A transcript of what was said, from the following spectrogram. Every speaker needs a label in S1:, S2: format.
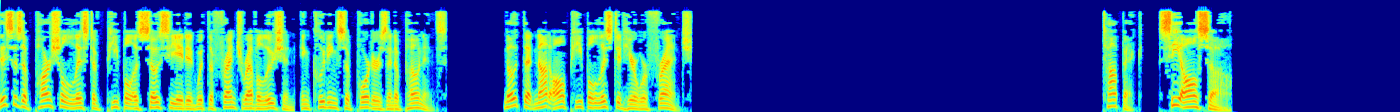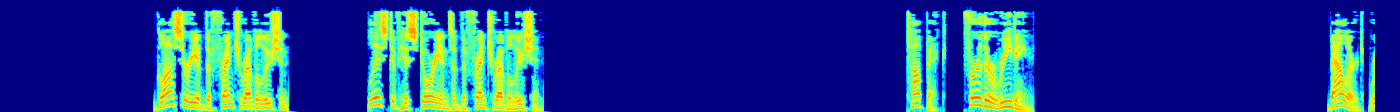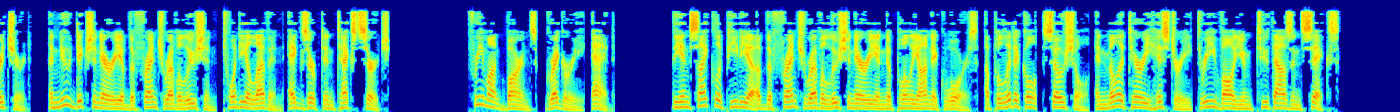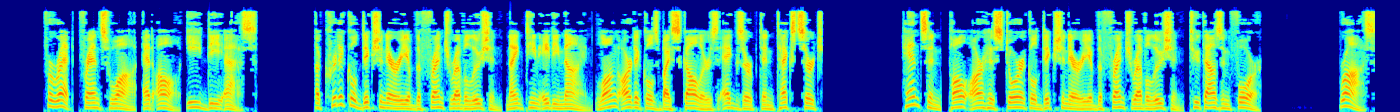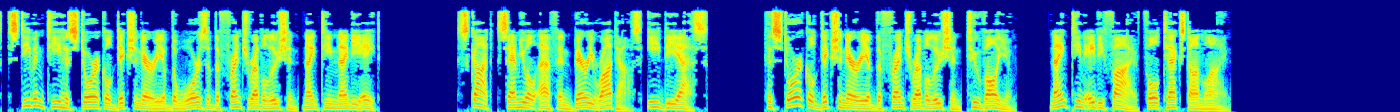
S1: This is a partial list of people associated with the French Revolution, including supporters and opponents. Note that not all people listed here were French. See also Glossary of the French Revolution List of historians of the French Revolution Further reading Ballard, Richard. A New Dictionary of the French Revolution 2011 excerpt and text search Fremont Barnes, Gregory, ed. The Encyclopedia of the French Revolutionary and Napoleonic Wars, A Political, Social, and Military History 3 volume 2006 Furet, François, et al., eds. A Critical Dictionary of the French Revolution 1989 long articles by scholars excerpt and text search Hanson, Paul R. Historical Dictionary of the French Revolution 2004. Ross, Stephen T. Historical Dictionary of the Wars of the French Revolution 1998. Scott, Samuel F. and Barry Rothaus, eds. Historical Dictionary of the French Revolution 2 volume. 1985 full text online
